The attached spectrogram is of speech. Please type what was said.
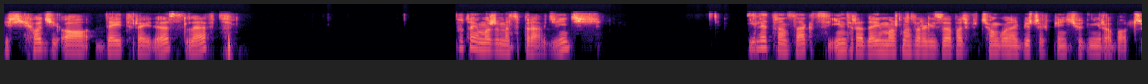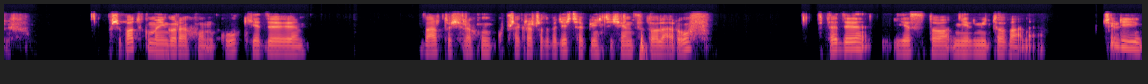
Jeśli chodzi o day traders left, tutaj możemy sprawdzić, ile transakcji intraday można zrealizować w ciągu najbliższych 5 dni roboczych. W przypadku mojego rachunku, kiedy wartość rachunku przekracza 25 tysięcy dolarów, wtedy jest to nielimitowane. Czyli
